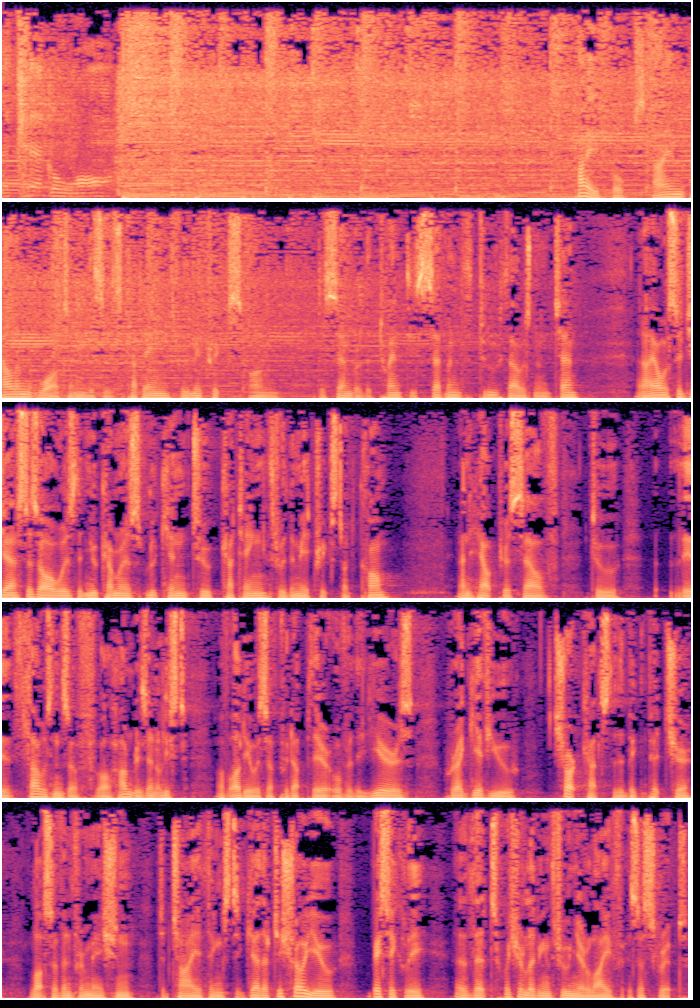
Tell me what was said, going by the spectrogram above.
and it can't go on. Hi folks, I'm Alan Watt and this is Cutting Through the Matrix on December the 27th, 2010. And I always suggest, as always, that newcomers look into cuttingthroughthematrix.com and help yourself to the thousands of, well, hundreds and at least of audios I've put up there over the years where I give you shortcuts to the big picture, lots of information to tie things together to show you basically that what you're living through in your life is a script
